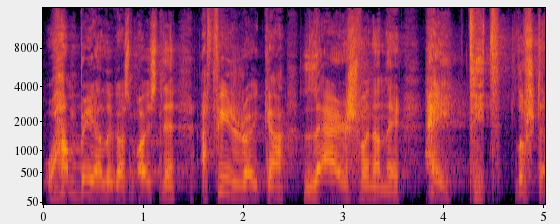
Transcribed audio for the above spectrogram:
Og han byrja lukka som øysene, a fire røyka lærersvennene, hei, tid, luste,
